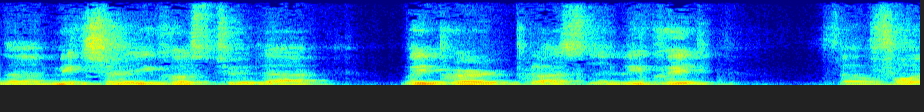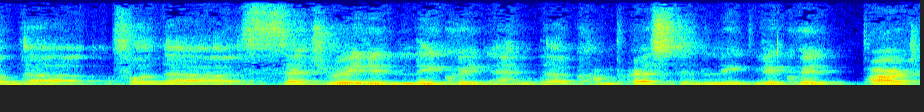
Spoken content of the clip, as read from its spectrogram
the mixture equals to the vapor plus the liquid. So for the for the saturated liquid and the compressed li liquid part,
